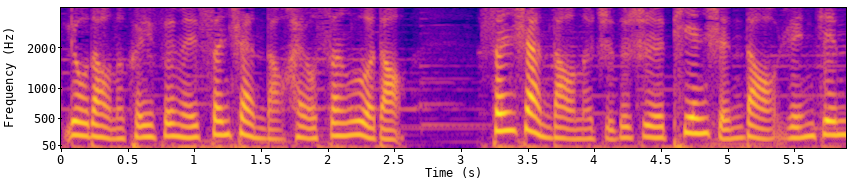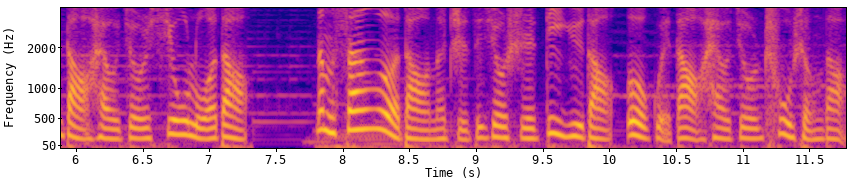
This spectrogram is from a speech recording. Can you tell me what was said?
六道呢，可以分为三善道，还有三恶道。三善道呢，指的是天神道、人间道，还有就是修罗道。那么三恶道呢，指的就是地狱道、恶鬼道，还有就是畜生道。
